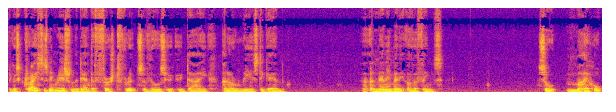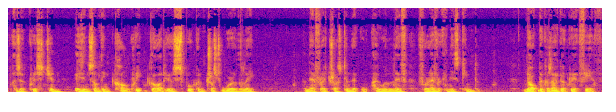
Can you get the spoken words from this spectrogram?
because Christ has been raised from the dead, the first fruits of those who, who die and are raised again, uh, and many, many other things. So, my hope as a Christian is in something concrete, God who has spoken trustworthily. And therefore, I trust Him that I will live forever in His kingdom. Not because I've got great faith,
